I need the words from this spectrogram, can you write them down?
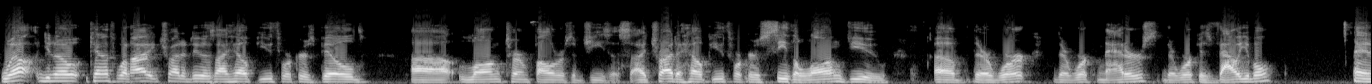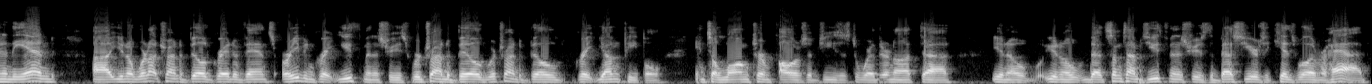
Well, you know, Kenneth, what I try to do is I help youth workers build uh, long-term followers of Jesus. I try to help youth workers see the long view of their work. Their work matters. Their work is valuable, and in the end. Uh, you know, we're not trying to build great events or even great youth ministries. We're trying to build. We're trying to build great young people into long-term followers of Jesus, to where they're not, uh, you know, you know that sometimes youth ministry is the best years that kids will ever have,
